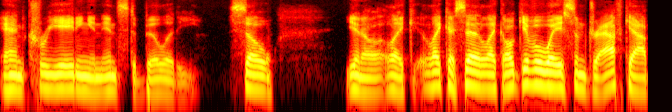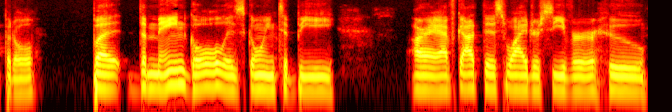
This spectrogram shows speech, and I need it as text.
and creating an instability. So you know, like like I said, like I'll give away some draft capital, but the main goal is going to be all right, I've got this wide receiver who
